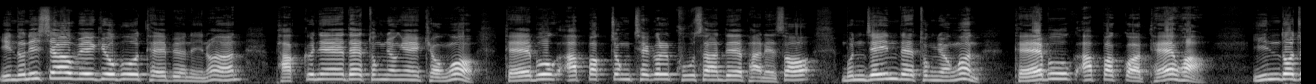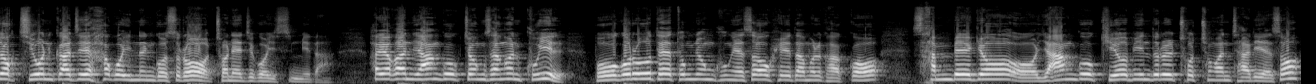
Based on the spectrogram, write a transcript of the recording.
인도네시아 외교부 대변인은 박근혜 대통령의 경우 대북 압박 정책을 구사한 데 반해서 문재인 대통령은 대북 압박과 대화, 인도적 지원까지 하고 있는 것으로 전해지고 있습니다. 하여간 양국 정상은 9일 보고르 대통령궁에서 회담을 갖고 300여 양국 기업인들을 초청한 자리에서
